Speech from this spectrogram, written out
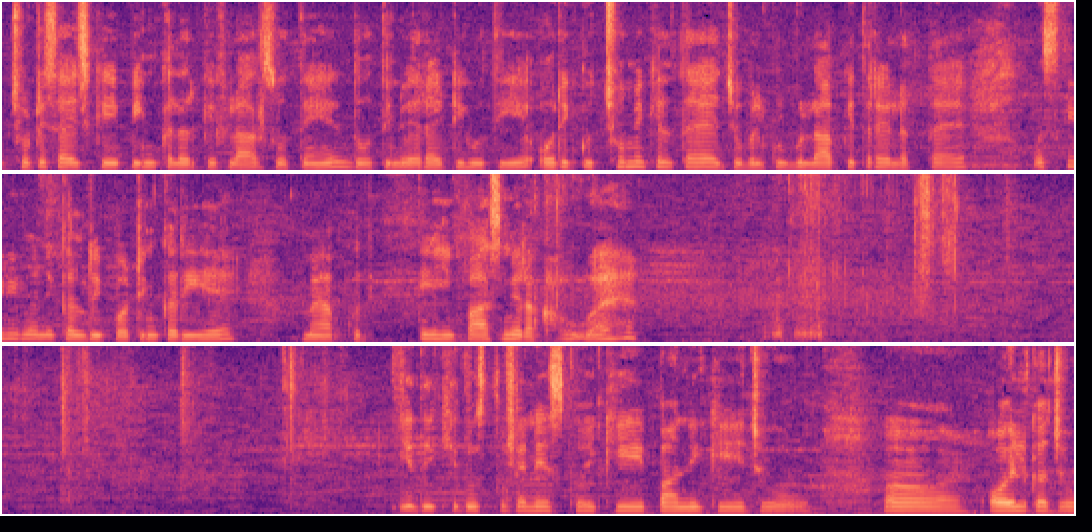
छोटे साइज़ के पिंक कलर के फ्लावर्स होते हैं, दो तीन वैरायटी होती है और एक गुच्छों में खिलता है जो बिल्कुल गुलाब की तरह लगता है। उसकी भी मैंने कल रिपोर्टिंग करी है, मैं आपको यहीं पास में रखा हुआ है। ये देखिए दोस्तों, मैंने इसको एक ये पानी के जो ऑयल का जो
